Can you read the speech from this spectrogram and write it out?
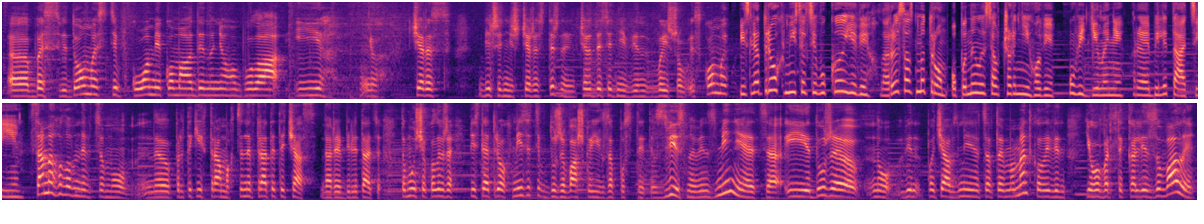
е, без свідомості, в комі кома один у нього була. І е, через більше ніж через тиждень, через 10 днів він вийшов із коми. Після трьох місяців у Києві Лариса з Дмитром опинилися в Чернігові у відділенні реабілітації. Саме головне в цьому е, при таких травмах це не втратити час на реабілітацію, тому що коли вже після трьох місяців дуже важко їх запустити. Звісно, він змінюється і дуже ну він почав змінюватися в той момент, коли він його вертикалізували.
